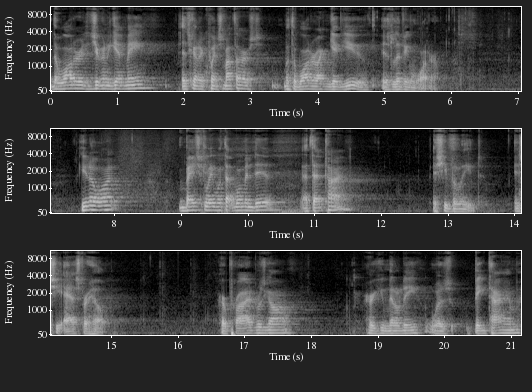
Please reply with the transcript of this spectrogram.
The water that you're going to give me, it's going to quench my thirst. But the water I can give you is living water. You know what? Basically, what that woman did at that time is she believed and she asked for help. Her pride was gone, her humility was big time,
